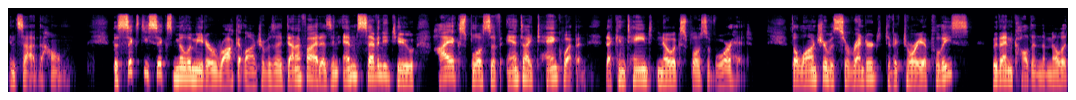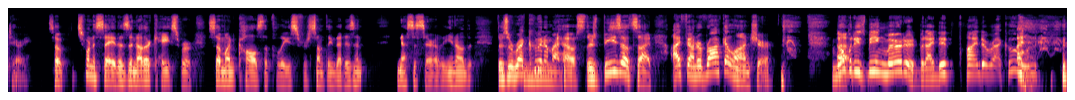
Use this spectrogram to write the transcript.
inside the home. The 66 millimeter rocket launcher was identified as an M72 high explosive anti tank weapon that contained no explosive warhead. The launcher was surrendered to Victoria Police, who then called in the military. So, just want to say this is another case where someone calls the police for something that isn't necessarily. You know, there's a raccoon in my house. There's bees outside. I found a rocket launcher. Nobody's being murdered, but I did find a raccoon.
